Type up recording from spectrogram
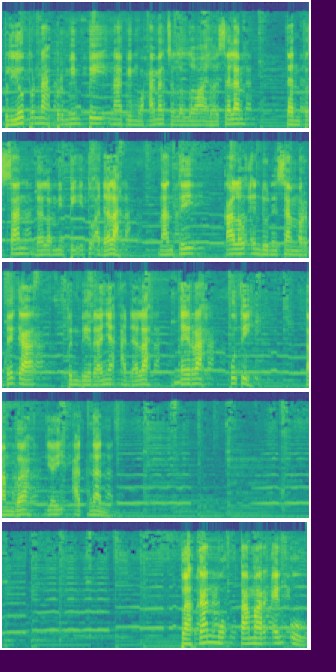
beliau pernah bermimpi Nabi Muhammad SAW dan pesan dalam mimpi itu adalah nanti kalau Indonesia merdeka benderanya adalah merah putih. Tambah Yai Adnan. Bahkan Muktamar NU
